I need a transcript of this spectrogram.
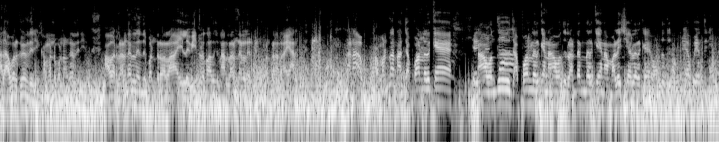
அது அவருக்கு தான் தெரியும். கமெண்ட் பண்ணவங்க தான் தெரியும். அவர் லண்டனில் இருந்து பண்ணுறாரா இல்லை வீட்டில் உட்காந்துக்கு நான் லண்டனில் இருக்கேன்னு பண்ணுறாரா யாருக்கு தெரியும்? ஆனால் கமெண்ட்லாம் நான் ஜப்பானில் இருக்கேன். நான் வந்து ஜப்பானில் இருக்கேன். நான் வந்து லண்டனில் இருக்கேன். நான் மலேசியாவில் இருக்கேன். வந்தது உண்மையாக போய் தெரியும்?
